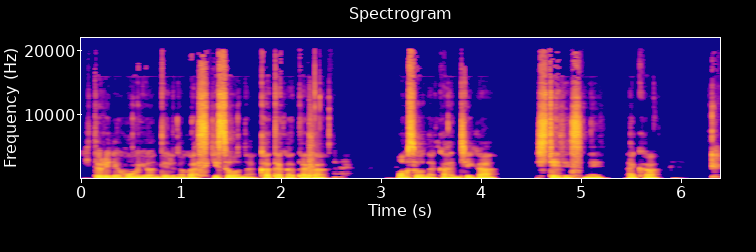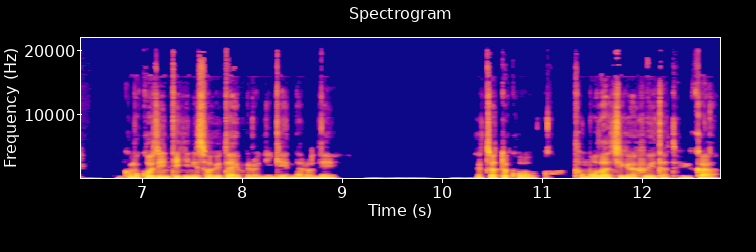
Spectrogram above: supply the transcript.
一人で本読んでるのが好きそうな方々が多そうな感じがしてですね。なんか、僕も個人的にそういうタイプの人間なので、ちょっとこう、友達が増えたというか、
